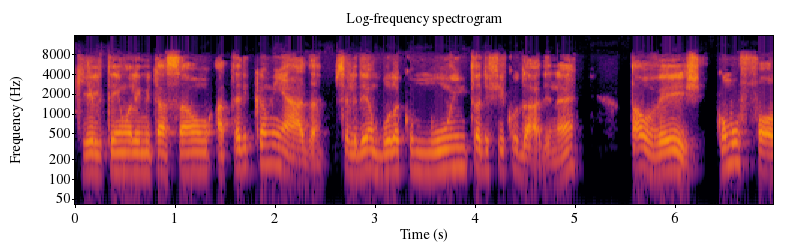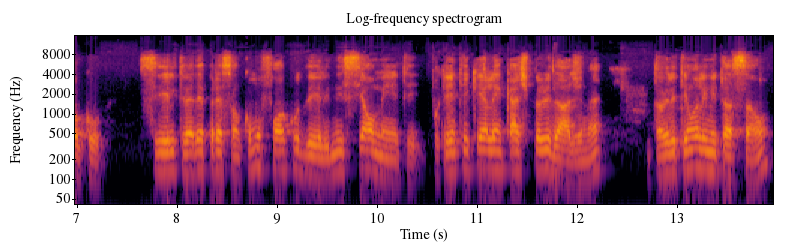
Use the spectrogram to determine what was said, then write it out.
que ele tem uma limitação até de caminhada. Se ele deambula com muita dificuldade, né? Talvez, como foco, se ele tiver depressão, como foco dele inicialmente, porque a gente tem que elencar as prioridades, né? Então ele tem uma limitação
